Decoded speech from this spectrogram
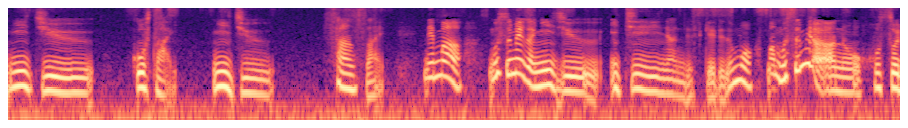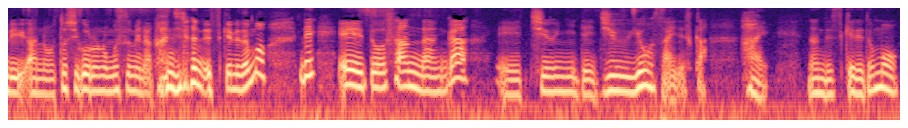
25歳23歳。でまあ娘が21なんですけれども、まあ、娘はあのほっそりあの年頃の娘な感じなんですけれどもで、えーと、三男が、えー、中2で14歳ですか。はい。なんですけれども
